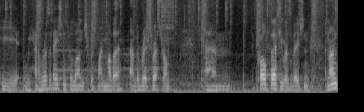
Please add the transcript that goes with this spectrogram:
he we had a reservation for lunch with my mother at the Ritz restaurant. Um, 12:30 reservation, and I'm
